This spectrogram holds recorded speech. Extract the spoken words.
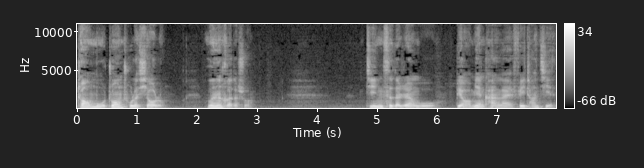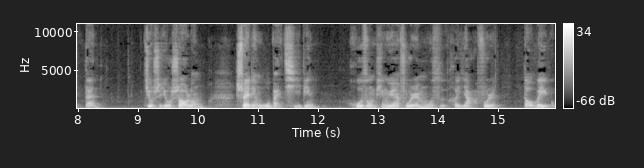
赵牧装出了笑容，温和的说：“今次的任务表面看来非常简单，就是由少龙率领五百骑兵护送平原夫人母子和雅夫人。”到魏国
